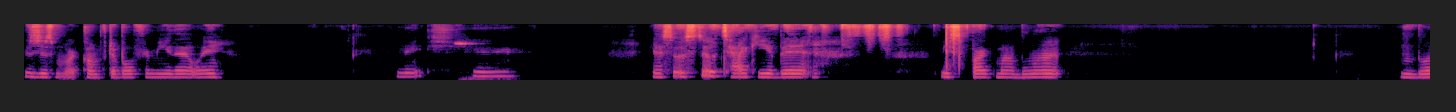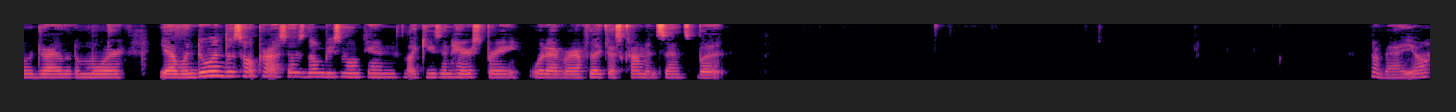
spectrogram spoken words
It's just more comfortable for me that way. Make sure. Yeah, so it's still tacky a bit. Let me spark my blunt. And blow dry a little more. Yeah, when doing this whole process, don't be smoking, like using hairspray, whatever. I feel like that's common sense, but. Not bad, y'all.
